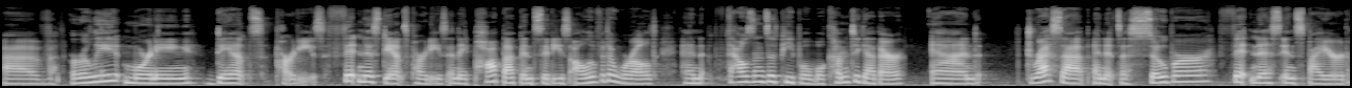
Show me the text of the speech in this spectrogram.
of early morning dance parties, fitness dance parties, and they pop up in cities all over the world, and thousands of people will come together and dress up and it's a sober fitness inspired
